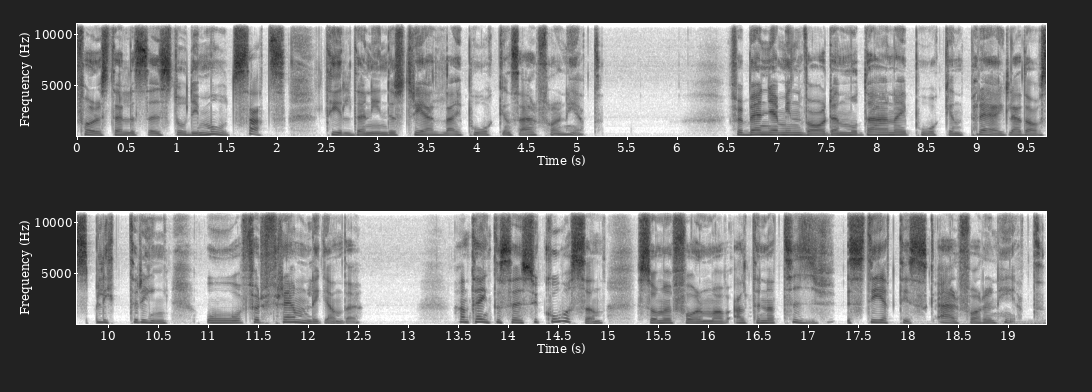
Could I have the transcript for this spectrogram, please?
föreställde sig stod i motsats till den industriella epokens erfarenhet. För Benjamin var den moderna epoken präglad av splittring och förfrämligande. Han tänkte sig psykosen som en form av alternativ estetisk erfarenhet.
